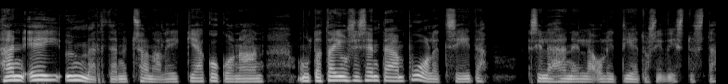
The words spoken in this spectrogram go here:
Hän ei ymmärtänyt sanaleikkiä kokonaan, mutta tajusi sentään puolet siitä, sillä hänellä oli tietosivistystä.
